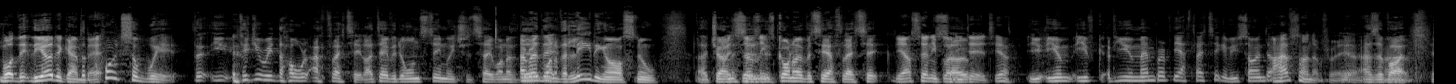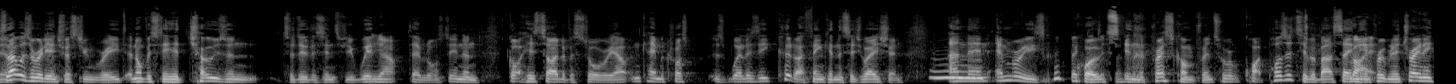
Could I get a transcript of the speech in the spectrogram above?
What, the, the Erdogan The quotes are weird. The, you, did you read the whole Athletic? Like David Ornstein, we should say one of the, the- one of the leading Arsenal uh, journalists, has, gone over to the Athletic. Yeah, I certainly bloody did, yeah. You, you, you've, have you a member of the Athletic? Have you signed up? I have signed up for it, yeah. As have I I. have, So that was a really interesting read, and obviously he had chosen to do this interview with Yeah. David Ornstein and got his side of a story out and came across as well as he could, I think, in the situation. And then Emery's quotes differ. in the press conference were quite positive about saying the improvement in training.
